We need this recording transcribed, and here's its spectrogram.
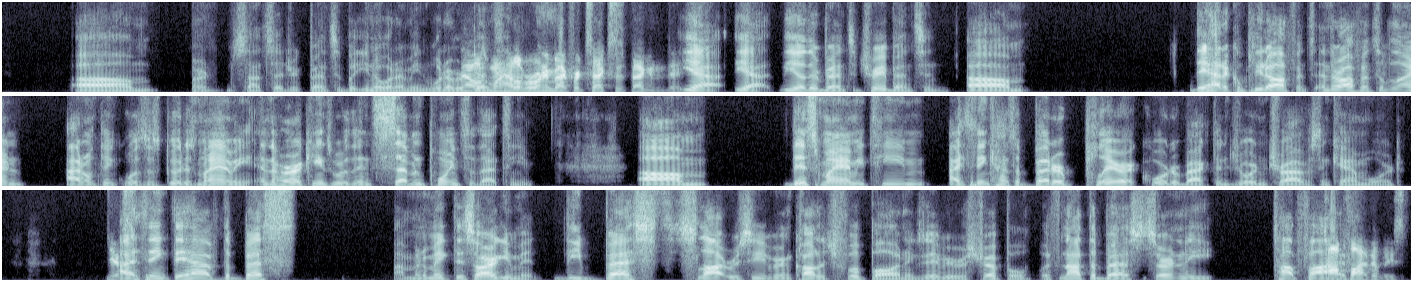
Um, or it's not Cedric Benson, but you know what I mean. Whatever. That was Benson. one hell of a running back for Texas back in the day. Yeah, yeah. The other Benson, Trey Benson. Um, they had a complete offense, and their offensive line I don't think was as good as Miami, and the Hurricanes were within seven points of that team. Um, this Miami team, I think, has a better player at quarterback than Jordan Travis and Cam Ward. Yes. I think they have the best. I'm going to make this argument: the best slot receiver in college football, and Xavier Restrepo, if not the best, certainly top five. Top five at least.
